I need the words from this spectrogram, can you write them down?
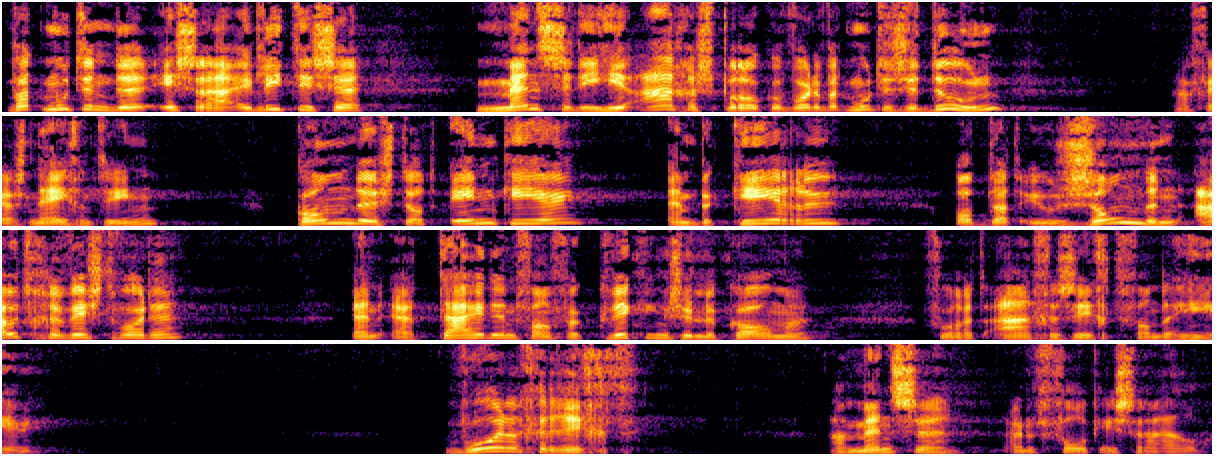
Wat moeten de Israëlitische mensen die hier aangesproken worden, wat moeten ze doen? Nou, vers 19. Kom dus tot inkeer en bekeer u, opdat uw zonden uitgewist worden en er tijden van verkwikking zullen komen voor het aangezicht van de Heer. Woorden gericht aan mensen uit het volk Israël.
